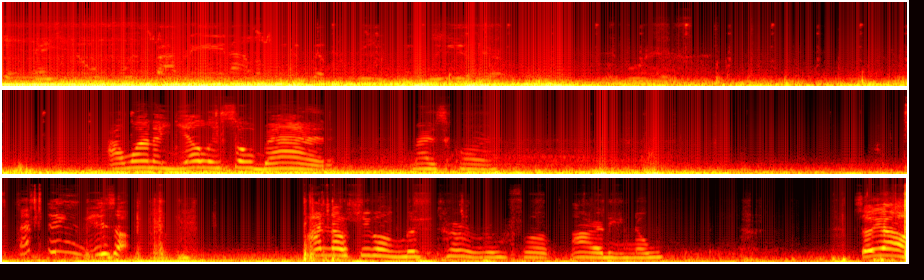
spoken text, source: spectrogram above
yeah. And you know who put top of the head out of the pepper these people here. Yeah. They go there. I want to yell it so bad. Nice car. That thing is a. I know she gonna lift her roof up. I already know. So y'all,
